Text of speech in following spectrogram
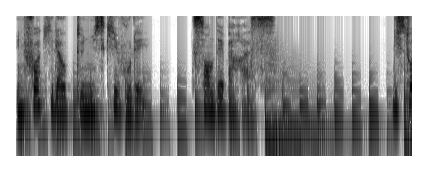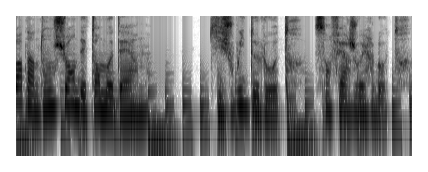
une fois qu'il a obtenu ce qu'il voulait, s'en débarrasse. L'histoire d'un don Juan des temps modernes qui jouit de l'autre sans faire jouir l'autre.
